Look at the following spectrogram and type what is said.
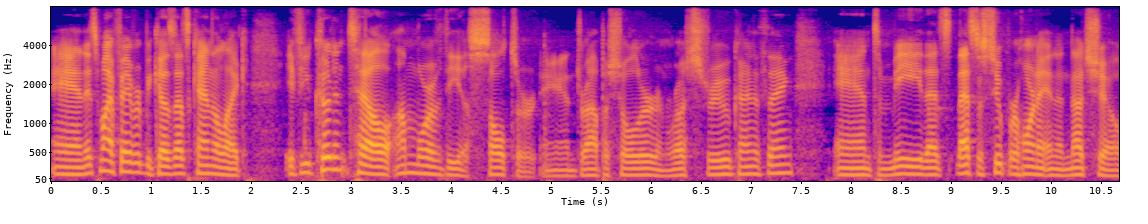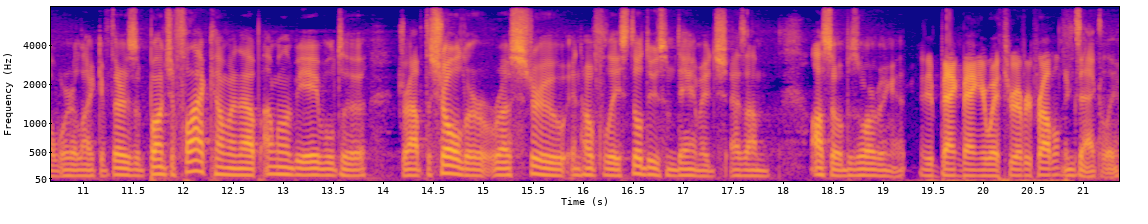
And it's my favorite because that's kind of like, if you couldn't tell, I'm more of the assaulter and drop a shoulder and rush through kind of thing. And to me, that's that's a Super Hornet in a nutshell. Where like, if there's a bunch of flak coming up, I'm going to be able to drop the shoulder, rush through, and hopefully still do some damage as I'm also absorbing it. You bang bang your way through every problem. Exactly.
